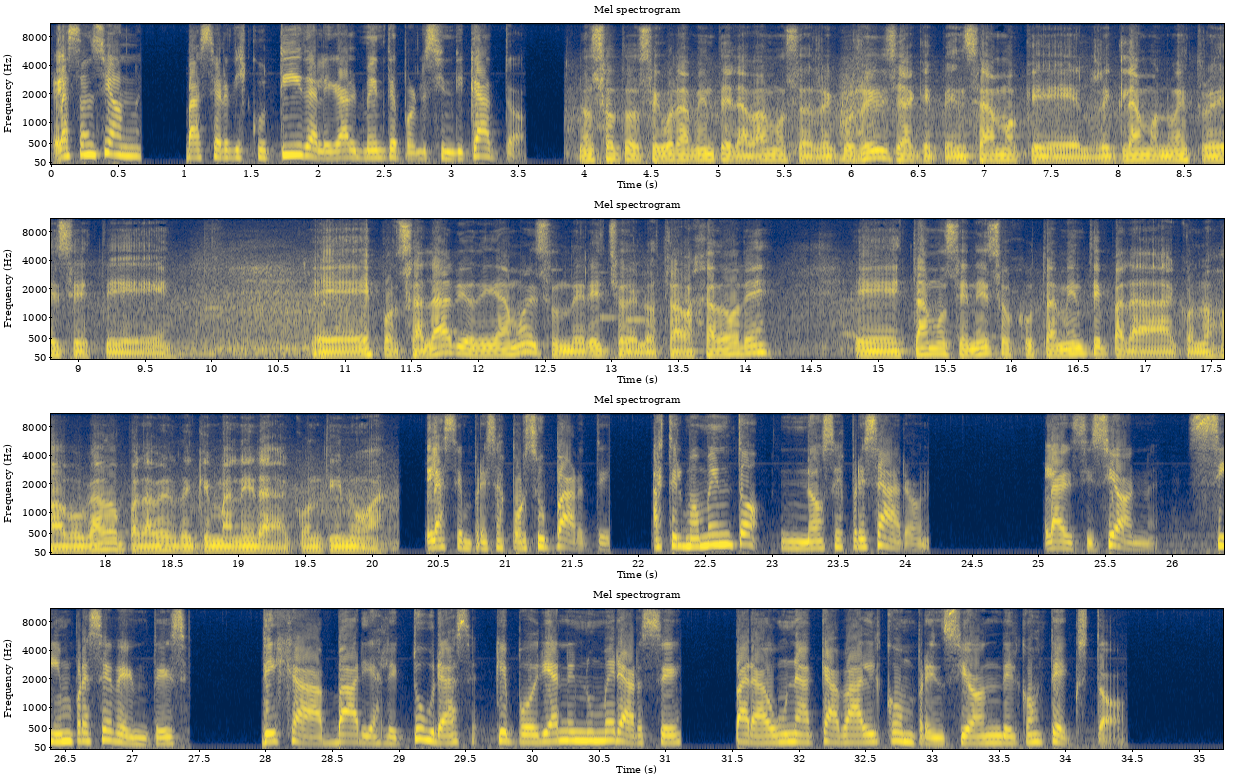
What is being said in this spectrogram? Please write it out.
La sanción va a ser discutida legalmente por el sindicato. Nosotros seguramente la vamos a recurrir ya que pensamos que el reclamo nuestro es este eh, es por salario, digamos, es un derecho de los trabajadores. Eh, estamos en eso justamente para con los abogados para ver de qué manera continúa. Las empresas por su parte, hasta el momento no se expresaron. La decisión, sin precedentes, deja varias lecturas que podrían enumerarse para una cabal comprensión del contexto.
